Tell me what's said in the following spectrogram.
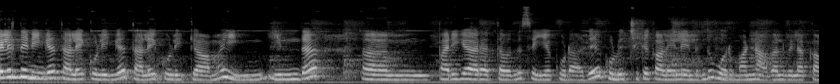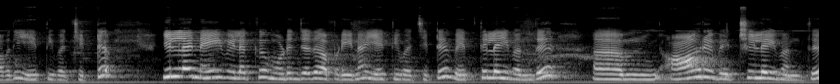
எழுந்து நீங்கள் தலை குளிங்க. தலை குளிக்காமல் இந்த பரிகாரத்தை வந்து செய்யக்கூடாது. குளிச்சுட்டு காலையில் எழுந்து ஒரு மண் அகல் விளக்காவது ஏற்றி வச்சுட்டு இல்லை நெய் விளக்கு முடிஞ்சது அப்படின்னா ஏற்றி வச்சுட்டு வெத்திலை வந்து ஆறு வெற்றிலை வந்து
